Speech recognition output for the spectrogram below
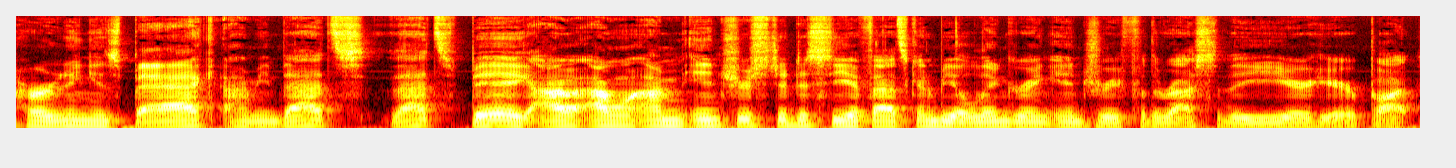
hurting his back. I mean, that's that's big. I, I am interested to see if that's going to be a lingering injury for the rest of the year here. But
